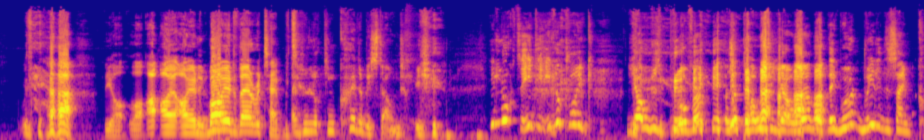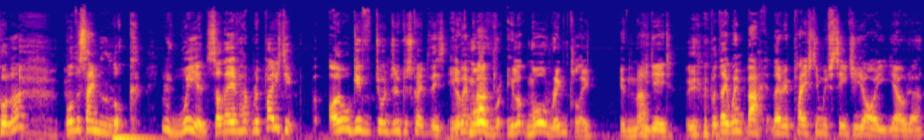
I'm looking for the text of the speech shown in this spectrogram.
the art lo- I, I, I admired their attempt. Who looked incredibly stoned. He looked. He, he looked like Yoda's brother as opposed to Yoda. Like they weren't really the same colour or the same look. It was weird. So they've replaced it. I will give George Lucas credit to this. He, he looked more. back. He looked more wrinkly in that. He did, but they went back. They replaced him with CGI Yoda,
